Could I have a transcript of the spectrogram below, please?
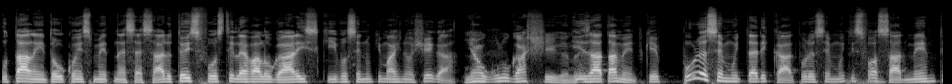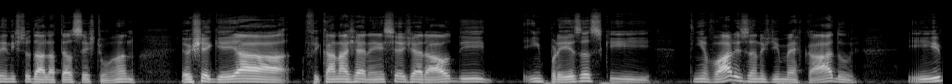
o talento ou o conhecimento necessário, o teu esforço te leva a lugares que você nunca imaginou chegar. Em algum lugar chega, né? Exatamente, porque por eu ser muito dedicado, por eu ser muito esforçado, mesmo tendo estudado até o sexto ano, eu cheguei a ficar na gerência geral de empresas que tinha vários anos de mercado e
